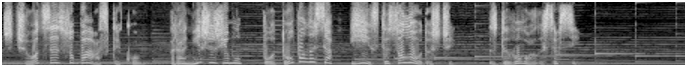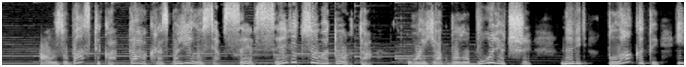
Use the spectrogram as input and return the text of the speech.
Що це з зубастиком? Раніше ж йому подобалося їсти солодощі, здивувалися всі. А у зубастика так розболілося все все від цього торта. Ой, як було боляче, навіть плакати і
